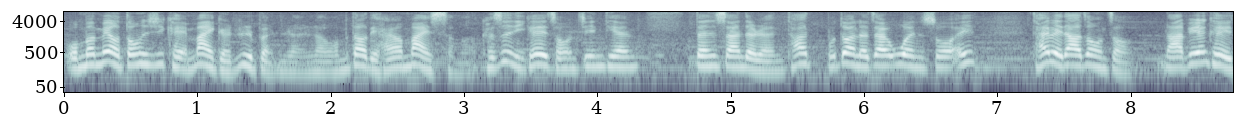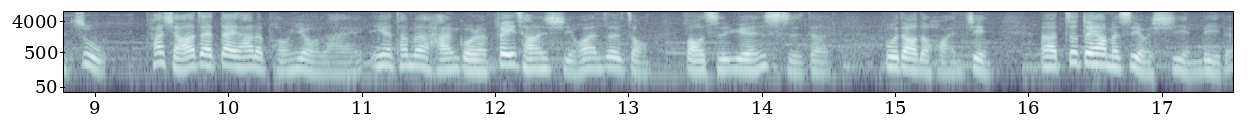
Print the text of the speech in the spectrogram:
我们没有东西可以卖给日本人了，我们到底还要卖什么？可是你可以从今天登山的人，他不断的在问说，哎，台北大众走哪边可以住？他想要再带他的朋友来，因为他们韩国人非常喜欢这种保持原始的。步道的环境，呃，这对他们是有吸引力的。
